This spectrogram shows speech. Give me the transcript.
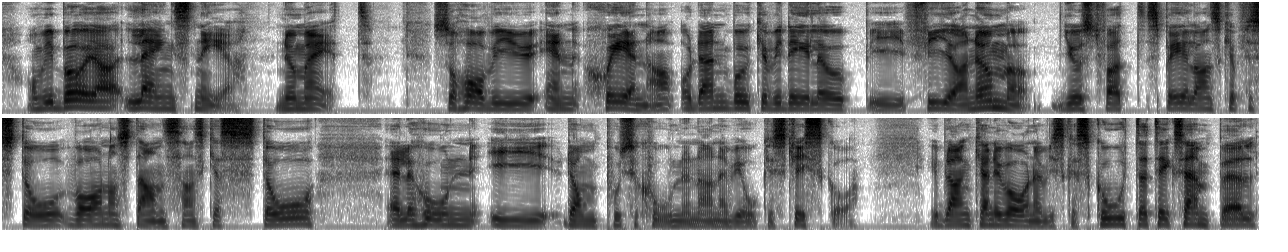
Om vi börjar längst ner, nummer ett, så har vi ju en skena och den brukar vi dela upp i fyra nummer, just för att spelaren ska förstå var någonstans han ska stå, eller hon, i de positionerna när vi åker skridskor. Ibland kan det vara när vi ska skota till exempel,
